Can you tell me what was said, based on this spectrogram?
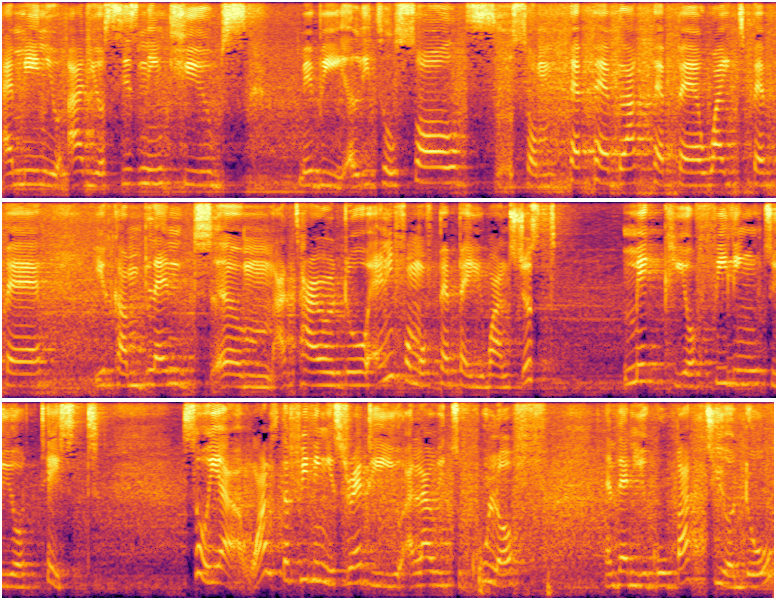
I mean you add your seasoning cubes, maybe a little salt, some pepper, black pepper, white pepper you can blend um, ataro any form of pepper you want. Just make your filling to your taste. So yeah, once the filling is ready, you allow it to cool off, and then you go back to your dough.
